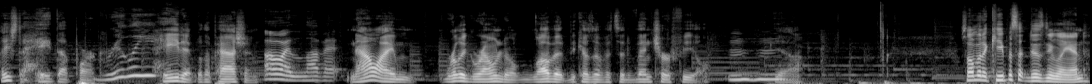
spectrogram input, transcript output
I used to hate that park. Really? Hate it with a passion. Oh, I love it. Now I'm really grown to love it because of its adventure feel. Mm-hmm. Yeah. So I'm going to keep us at Disneyland.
